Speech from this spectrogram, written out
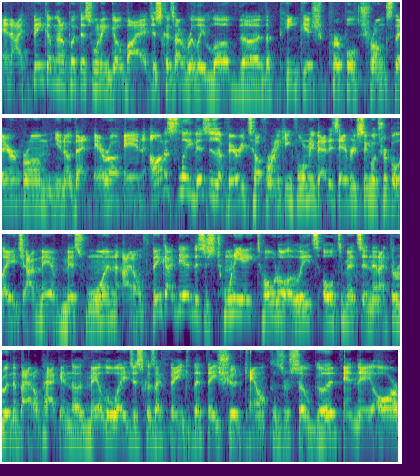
and I think I'm going to put this one and go buy it just because I really love the, the pinkish purple trunks there from, you know, that era. And honestly, this is a very tough ranking for me. That is every single Triple H. I may have missed one. I don't think I did. This is 28 total Elites, Ultimates, and then I threw in the Battle Pack and the Mail Away just because I think that they should count because they're so good, and they are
